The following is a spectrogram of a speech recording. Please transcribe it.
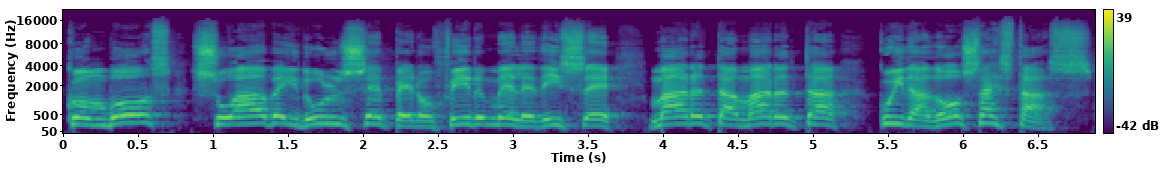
Con voz suave y dulce pero firme le dice, Marta, Marta, cuidadosa estás,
